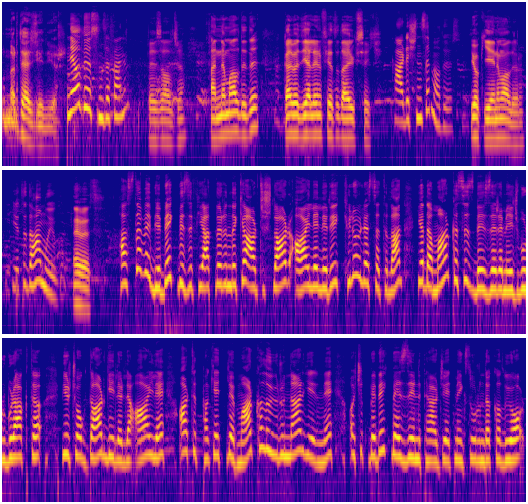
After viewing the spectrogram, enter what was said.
bunları tercih ediyor. Ne alıyorsunuz efendim? Bez alacağım. Annem al dedi. Galiba diğerlerinin fiyatı daha yüksek. Kardeşinize mi alıyorsunuz? Yok yeğenime alıyorum. Fiyatı daha mı uygun? Evet. Hasta ve bebek bezi fiyatlarındaki artışlar aileleri kiloyla satılan ya da markasız bezlere mecbur bıraktı. Birçok dar gelirli aile artık paketli markalı ürünler yerine açık bebek bezlerini tercih etmek zorunda kalıyor.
